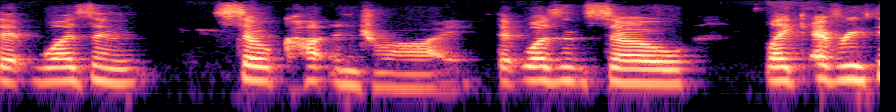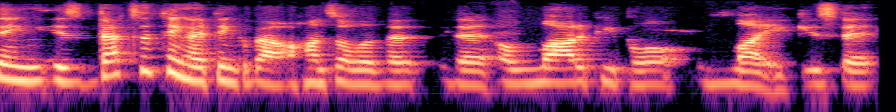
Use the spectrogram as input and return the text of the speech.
that wasn't so cut and dry. That wasn't so like everything is. That's the thing I think about Han Solo that that a lot of people like is that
